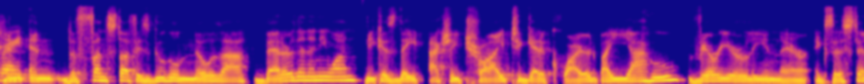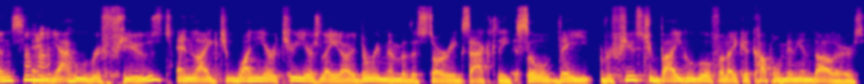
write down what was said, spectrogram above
Right. And, and, the fun stuff is Google know that better than anyone because they actually tried to get acquired by Yahoo very early in their existence. Uh-huh. And Yahoo refused. And like one year, two years later, I don't remember the story exactly. So they refused to buy Google for like a couple million dollars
